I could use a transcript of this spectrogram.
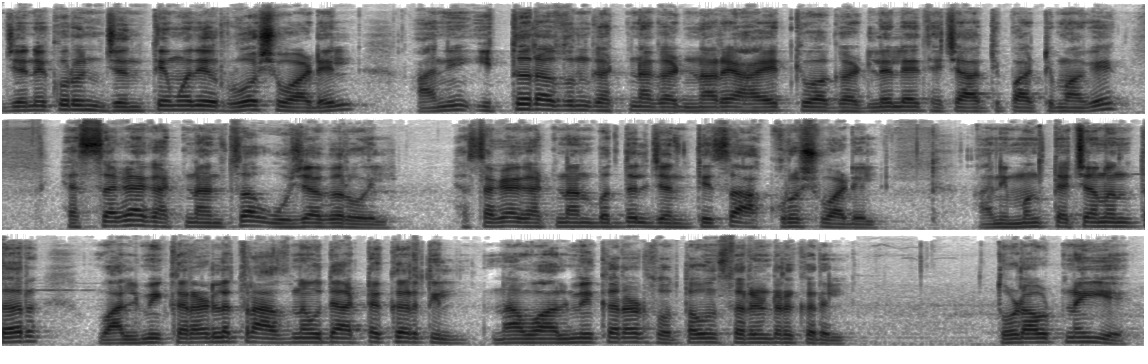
जेणेकरून जनतेमध्ये रोष वाढेल आणि इतर अजून घटना घडणाऱ्या आहेत किंवा घडलेल्या आहेत ह्याच्या आतीपाठीमागे ह्या सगळ्या घटनांचा उजागर होईल. ह्या सगळ्या घटनांबद्दल जनतेचा आक्रोश वाढेल. आणि मग त्याच्यानंतर वाल्मीकराडला तर आज ना उद्या अटक करतील. ना वाल्मीकराड स्वतःहून सरेंडर करेल. तो डाऊट नाही आहे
